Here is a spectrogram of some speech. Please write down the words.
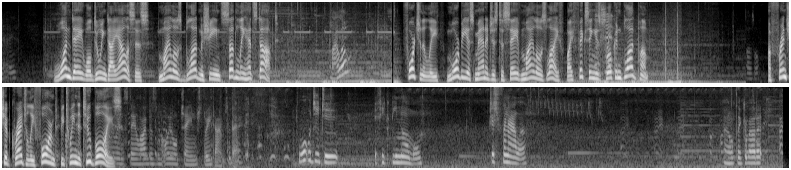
One day while doing dialysis, Milo's blood machine suddenly had stopped. Milo? Fortunately, Morbius manages to save Milo's life by fixing his oh, broken blood pump. A friendship gradually formed between the two boys. To stay alive is an oil change three times a day. What would you do if you could be normal? Just for an hour. I don't think about it.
